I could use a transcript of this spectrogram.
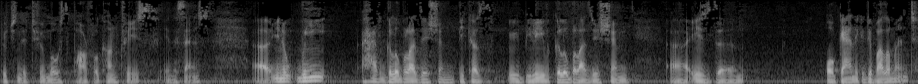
between the two most powerful countries, in a sense. Uh, you know, we have globalization because we believe globalization uh, is the organic development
